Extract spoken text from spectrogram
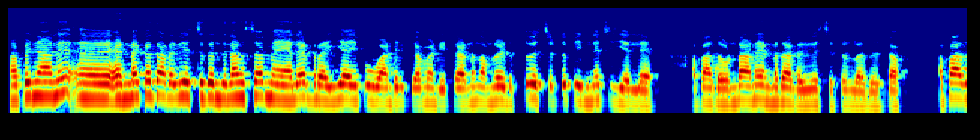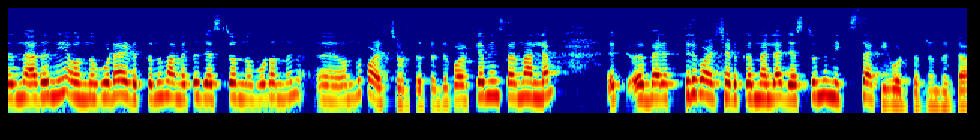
അപ്പൊ ഞാൻ എണ്ണയൊക്കെ തടവി വെച്ചത് എന്തിനാന്ന് വെച്ചാൽ മേലെ ഡ്രൈ ആയി പോവാണ്ടിരിക്കാൻ വേണ്ടിയിട്ടാണ്. നമ്മൾ എടുത്തു വെച്ചിട്ട് പിന്നെ ചെയ്യല്ലേ? അപ്പൊ അതുകൊണ്ടാണ് എണ്ണ തടവി വെച്ചിട്ടുള്ളത് കേട്ടോ അപ്പൊ അത് അത് നീ ഒന്നുകൂടെ എടുക്കുന്ന സമയത്ത് ജസ്റ്റ് ഒന്നുകൂടെ ഒന്ന് ഒന്ന് കുഴച്ചു കൊടുത്തിട്ടുണ്ട്. കുഴക്കുക മീൻസ് അത് നല്ല ബലത്തിൽ കുഴച്ചെടുക്കുന്നല്ല ജസ്റ്റ് ഒന്ന് മിക്സ് ആക്കി കൊടുത്തിട്ടുണ്ട് കേട്ടോ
